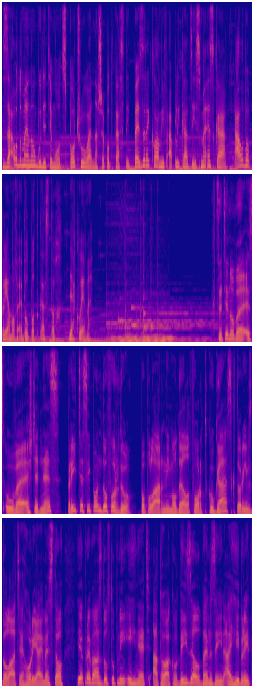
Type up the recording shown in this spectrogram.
Za odmenu budete môcť počúvať naše podcasty bez reklamy v aplikácii Sme.sk alebo priamo v Apple Podcastoch. Ďakujeme. Chcete nové SUV ešte dnes? Príďte si poň do Fordu. Populárny model Ford Kuga, s ktorým zdoláte hory aj mesto, je pre vás dostupný i hneď, a to ako diesel, benzín aj hybrid.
